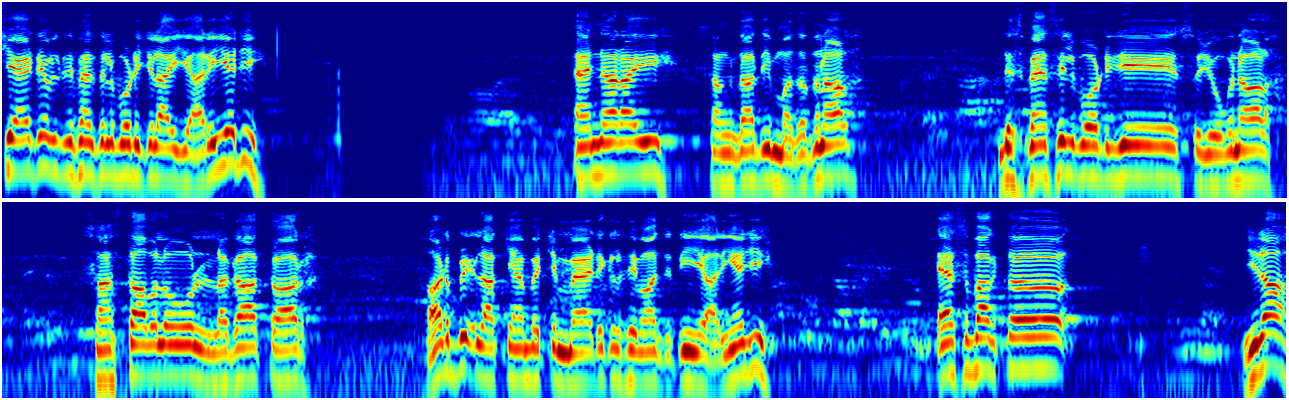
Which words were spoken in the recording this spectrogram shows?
charitable defence body ਚਲਾਈ ਜਾ ਰਹੀ ਹੈ ਜੀ। ਐਨ ਆਰ ਆਈ ਸੰਗਤਾਂ ਦੀ ਮਦਦ ਨਾਲ ਡਿਸਪੈਂਸਰੀ ਬੋਡੀ ਦੇ ਸਹਿਯੋਗ ਨਾਲ ਸੰਸਥਾ ਵੱਲੋਂ ਲਗਾਤਾਰ ਹੜ੍ਹ ਇਲਾਕਿਆਂ ਵਿੱਚ ਮੈਡੀਕਲ ਸੇਵਾਵਾਂ ਦਿੱਤੀਆਂ ਜਾ ਰਹੀਆਂ ਜੀ। ਇਸ ਵਕਤ ਜ਼ਿਲ੍ਹਾ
